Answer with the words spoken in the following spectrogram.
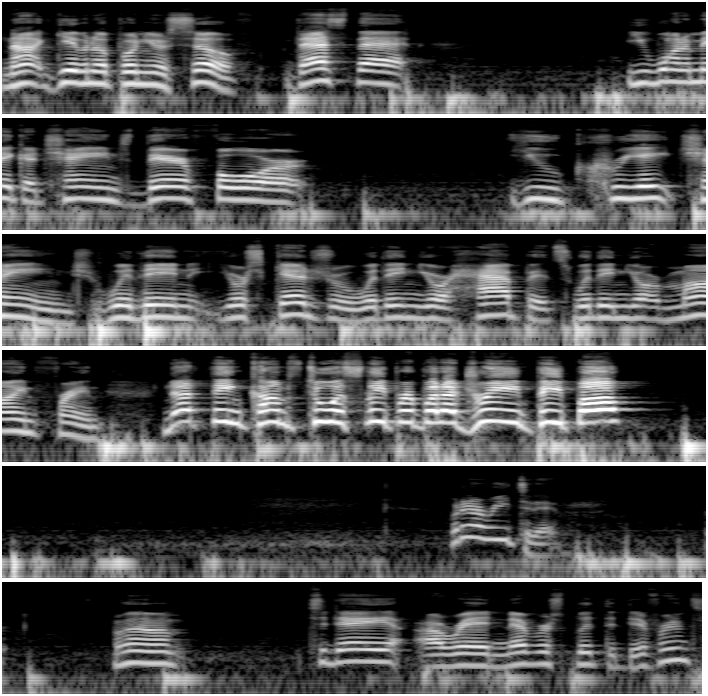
not giving up on yourself. That's that you want to make a change, therefore, you create change within your schedule, within your habits, within your mind frame. Nothing comes to a sleeper but a dream, people. What did I read today? Um, today I read Never Split the Difference.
